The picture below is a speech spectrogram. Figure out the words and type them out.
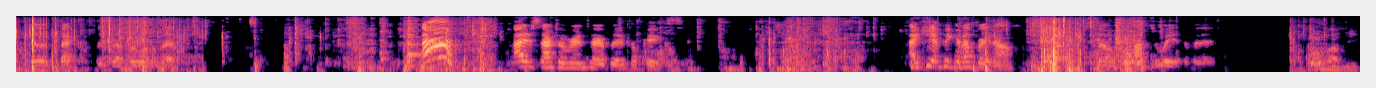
Okay, let's back this up a little bit. Ah! I just knocked over an entire plate of cupcakes. I can't pick it up right now, so we'll have to wait a minute.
